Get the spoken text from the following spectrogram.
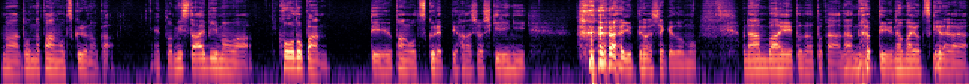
まあどんなパンを作るのかえっとミスターアイビーマンはコードパンっていうパンを作れっていう話をしきりに 言ってましたけども。ナンバーエイトだとかなんだっていう名前を付けながら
